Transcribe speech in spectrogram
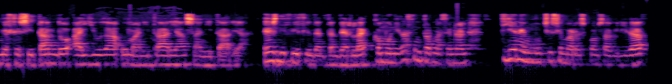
necesitando ayuda humanitaria, sanitaria. Es difícil de entender. La comunidad internacional tiene muchísima responsabilidad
